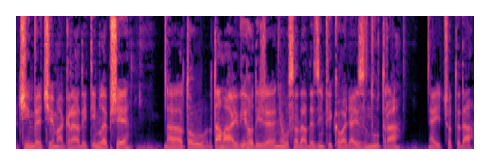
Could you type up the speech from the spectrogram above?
Čím väčšie má grády, tým lepšie. To, tam má aj výhody, že ňou sa dá dezinfikovať aj zvnútra, hej, čo teda uh,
